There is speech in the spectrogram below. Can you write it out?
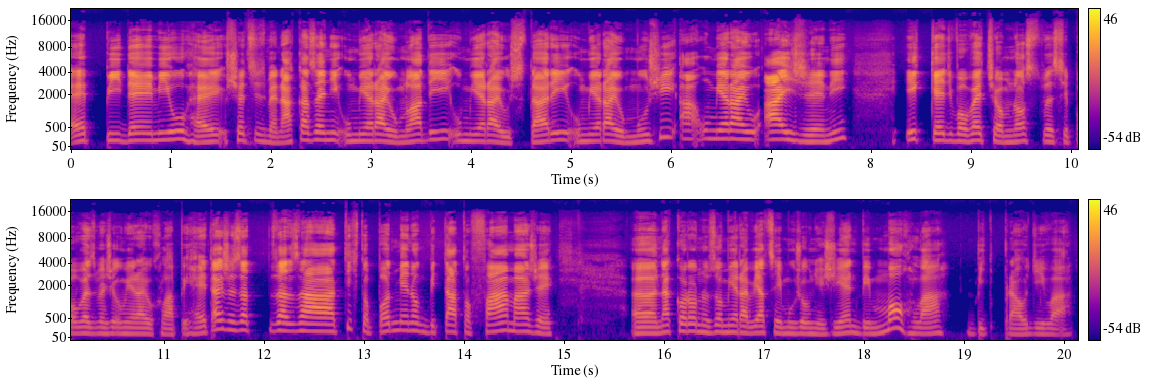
epidémiu, hej, všetci sme nakazení, umierajú mladí, umierajú starí, umierajú muži a umierajú aj ženy, i keď vo väčšom množstve si povedzme, že umierajú chlapi. Hej, takže za, za, za týchto podmienok by táto fáma, že e, na koronu zomiera viacej mužov než žien, by mohla byť pravdivá.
